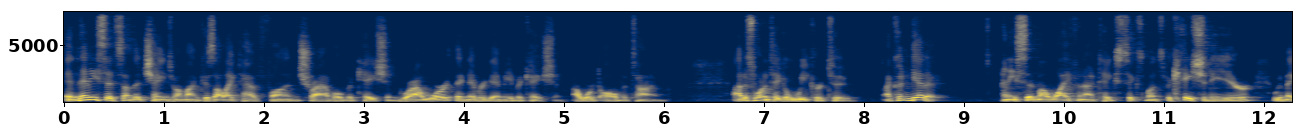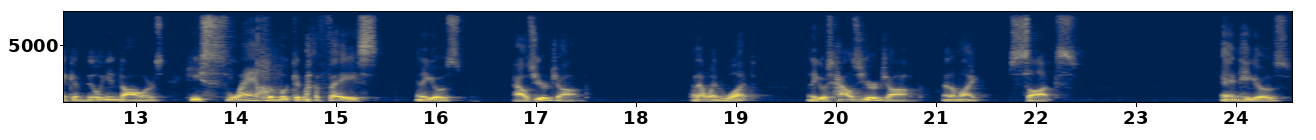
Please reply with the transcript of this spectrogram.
And then he said something that changed my mind because I like to have fun, travel, vacation. Where I worked, they never gave me a vacation. I worked all the time. I just want to take a week or two. I couldn't get it. And he said, My wife and I take six months vacation a year. We make a million dollars. He slammed the book in my face and he goes, How's your job? And I went, What? And he goes, How's your job? And I'm like, Sucks. And he goes,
